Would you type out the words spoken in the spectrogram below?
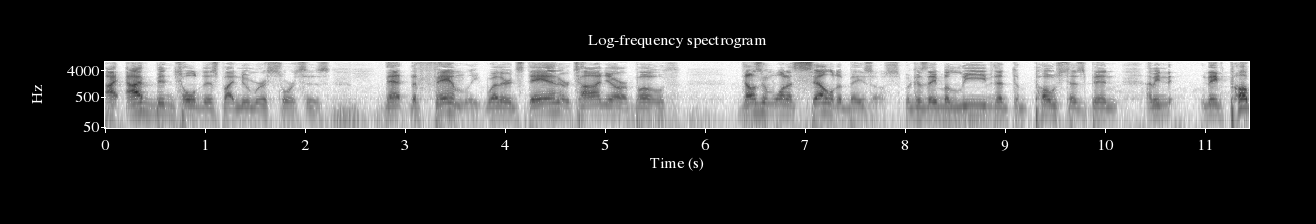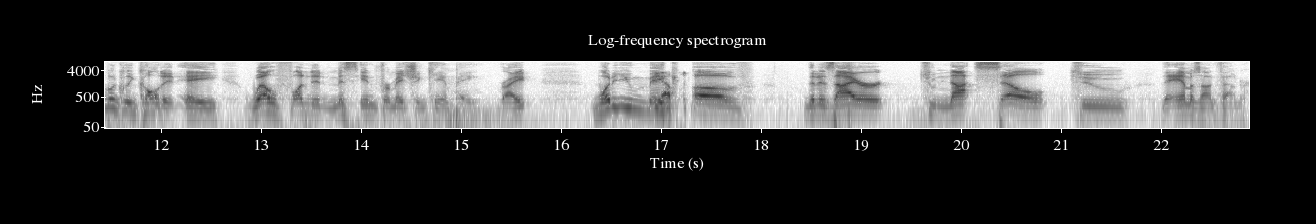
I, I've been told this by numerous sources, that the family, whether it's Dan or Tanya or both, doesn't want to sell to Bezos because they believe that the Post has been. I mean, they've publicly called it a well-funded misinformation campaign, right? What do you make yep. of the desire to not sell to the Amazon founder?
